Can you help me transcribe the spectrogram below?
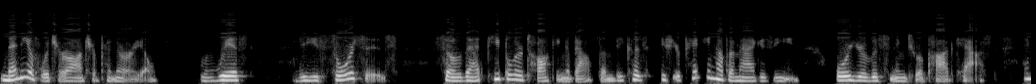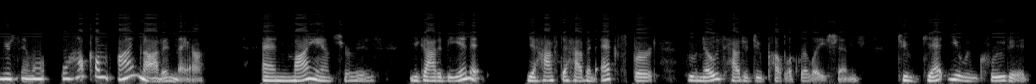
many of which are entrepreneurial, with these sources so that people are talking about them. Because if you're picking up a magazine or you're listening to a podcast and you're saying, well, well how come I'm not in there? And my answer is, you got to be in it. You have to have an expert who knows how to do public relations to get you included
